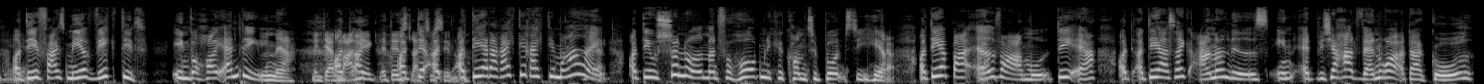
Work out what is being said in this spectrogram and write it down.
Ja. Og det er faktisk mere vigtigt, end hvor høj andelen er. Men der er og, mange og, af den og, slags det, og, og det er der rigtig, rigtig meget af. Ja. Og det er jo sådan noget, man forhåbentlig kan komme til bunds i her. Ja. Og det jeg bare advarer mod, det er, og, og det er altså ikke anderledes, end at hvis jeg har et vandrør, der er gået,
